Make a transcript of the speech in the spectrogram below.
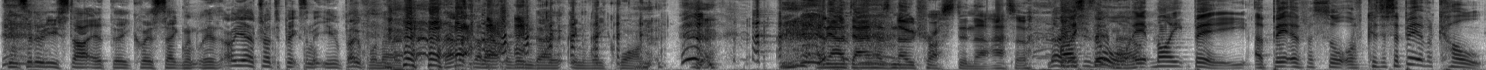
considering you started the quiz segment with, "Oh yeah, I tried to pick something you both will know," that's gone out the window in week one. and now Dan has no trust in that at all. No, I this is it thought it might be a bit of a sort of because it's a bit of a cult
